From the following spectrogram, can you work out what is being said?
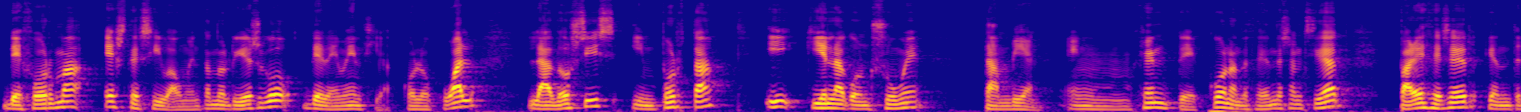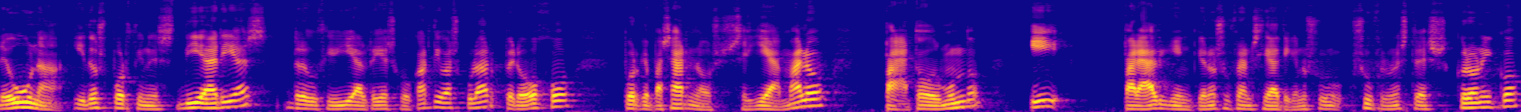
de forma excesiva, aumentando el riesgo de demencia, con lo cual la dosis importa y quien la consume también. En gente con antecedentes de ansiedad Parece ser que entre una y dos porciones diarias reduciría el riesgo cardiovascular, pero ojo, porque pasarnos sería malo para todo el mundo y para alguien que no sufre ansiedad y que no sufre un estrés crónico,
